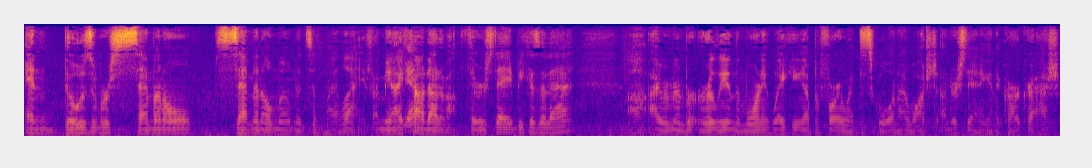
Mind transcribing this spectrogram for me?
And those were seminal, seminal moments of my life. I mean, I Yeah. found out about Thursday because of that. Uh, I remember early in the morning waking up before I went to school and I watched Understanding in a Car Crash.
